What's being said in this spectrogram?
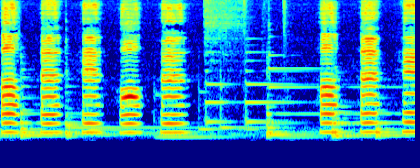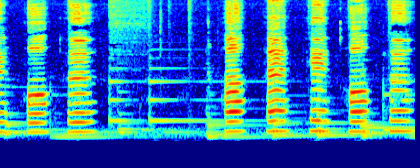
a e i o u a e i o u a e i o u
